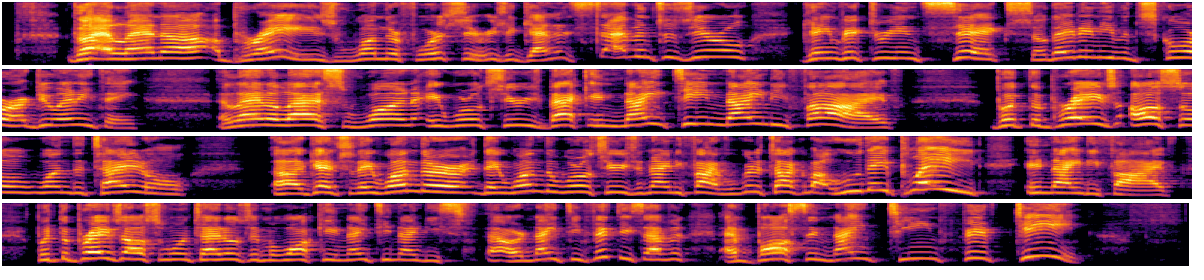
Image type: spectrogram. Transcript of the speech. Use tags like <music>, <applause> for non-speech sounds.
The Atlanta Braves won their fourth series again at 7 to 0 game victory in six. So they didn't even score or do anything. Atlanta last won a World Series back in 1995 but the Braves also won the title uh, again. So they won their they won the World Series in '95. We're going to talk about who they played in '95. But the Braves also won titles in Milwaukee in 1990 uh, or 1957 and Boston 1915.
